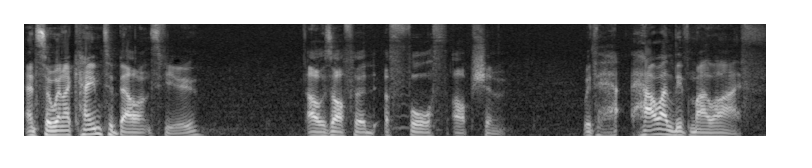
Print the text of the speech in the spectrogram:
And so when I came to Balanced View, I was offered a fourth option with how I live my life,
